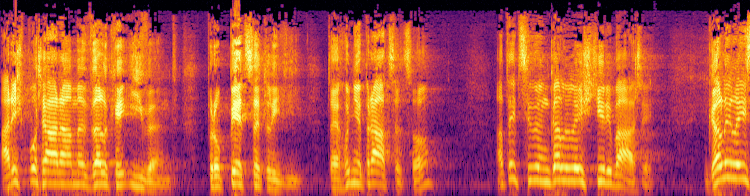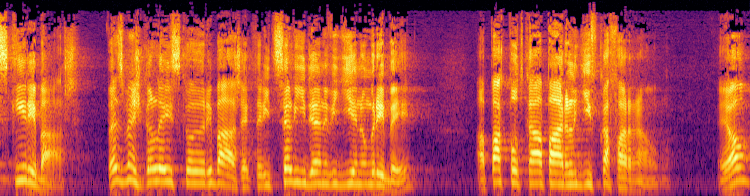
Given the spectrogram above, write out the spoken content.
A když pořádáme velký event pro 500 lidí, to je hodně práce, co? A teď si vem galilejští rybáři. Galilejský rybář. Vezmeš galilejského rybáře, který celý den vidí jenom ryby a pak potká pár lidí v Kafarnaum. Jo?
